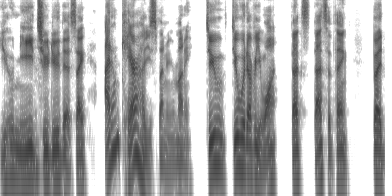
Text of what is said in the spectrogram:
you need to do this. Like, I don't care how you spend your money. Do do whatever you want. That's that's the thing. But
